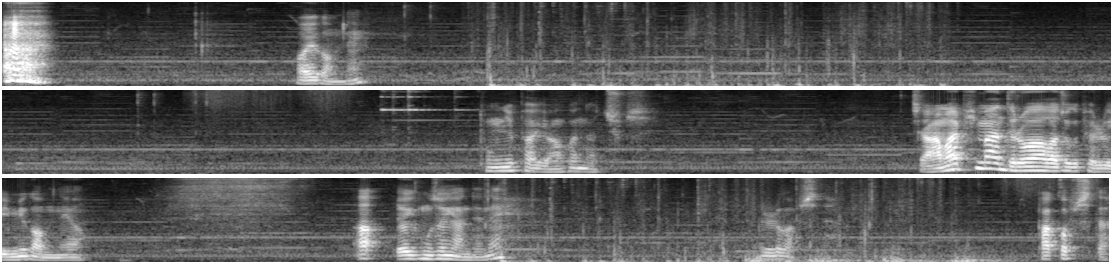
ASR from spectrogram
어이가 없네. 독립하기 왕권 낮추기. 자, MRP만 들어와가지고 별로 의미가 없네요. 아 여기 공성이 안되네. 일로 갑시다. 바꿉시다.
